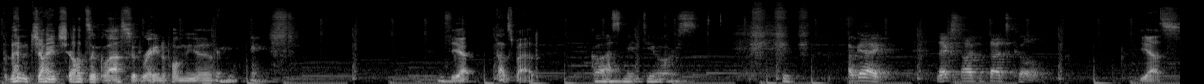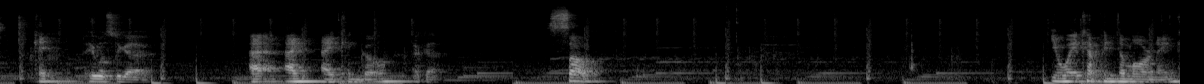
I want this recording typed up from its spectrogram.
But then giant shards of glass would rain upon the earth. Yeah, that's bad. Glass meteors. Okay, next hypothetical. Yes. Okay, Who wants to go? I, I, I can go. Okay. So, you wake up in the morning.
